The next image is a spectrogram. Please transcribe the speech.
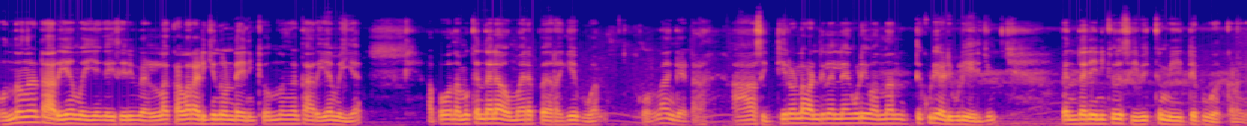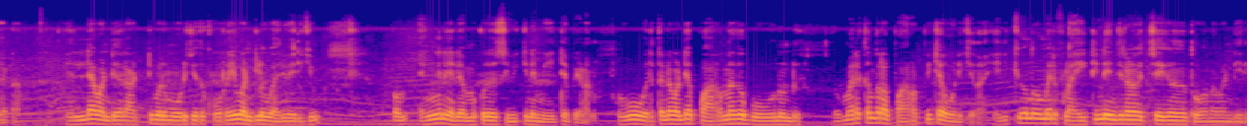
ഒന്നും അങ്ങോട്ട് അറിയാൻ വയ്യ കൈസ് ഒരു വെള്ള കളർ അടിക്കുന്നുണ്ട് എനിക്കൊന്നും അങ്ങോട്ട് അറിയാൻ വയ്യ. അപ്പോൾ നമുക്ക് എന്തായാലും അവന്മാരെ പിറകെ പോവാം. കൊള്ളാം കേട്ടാ. ആ സിറ്റിയിലുള്ള വണ്ടികളെല്ലാം കൂടി വന്നാൽ കൂടി അടിപൊളിയായിരിക്കും. അപ്പോൾ എന്തായാലും എനിക്കൊരു സിവിക്ക് മീറ്റപ്പ് വെക്കണം കേട്ടോ. എല്ലാ വണ്ടികളും അടിപൊളി മോടി ചെയ്ത് കുറേ വണ്ടികൾ വരുമായിരിക്കും. അപ്പം എങ്ങനെയല്ലേ നമുക്കൊരു സിവിക്കിന്റെ മീറ്റപ്പ് ചെയ്യണം. ഓ ഒരുത്തന്റെ വണ്ടി പറന്നൊക്കെ പോകുന്നുണ്ട്. ഇവന്മാരൊക്കെ എന്താ പറപ്പിച്ചാണ് ഓടിക്കുന്നത് എനിക്ക് തോന്നുന്നു ഇവന്മാർ ഫ്ലൈറ്റിന്റെ എഞ്ചിനാണ് വെച്ചേക്കുന്നതെന്ന് തോന്നുന്ന വണ്ടിയിൽ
